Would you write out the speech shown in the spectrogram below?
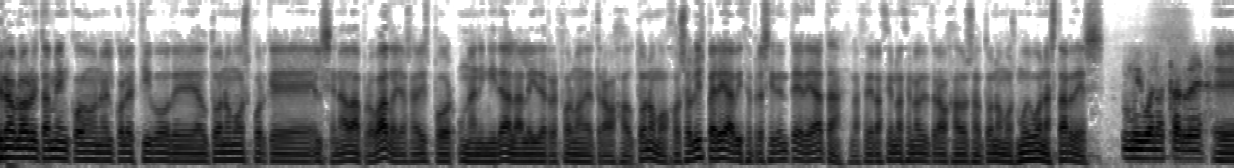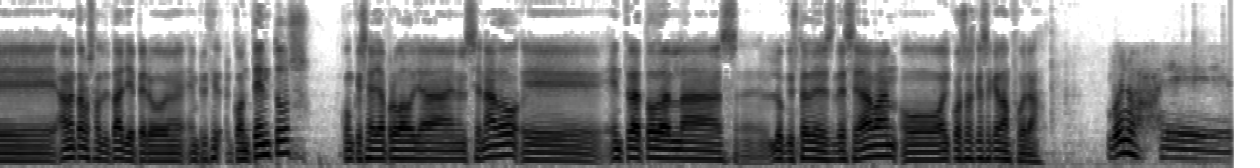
Quiero hablar hoy también con el colectivo de autónomos porque el Senado ha aprobado, ya sabéis, por unanimidad la ley de reforma del trabajo autónomo. José Luis Perea, vicepresidente de ATA, la Federación Nacional de Trabajadores Autónomos. Muy buenas tardes. Muy buenas tardes. Eh, ahora entramos al detalle, pero eh, en principio, ¿contentos con que se haya aprobado ya en el Senado? Eh, ¿Entra todas las lo que ustedes deseaban o hay cosas que se quedan fuera? Bueno, eh,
